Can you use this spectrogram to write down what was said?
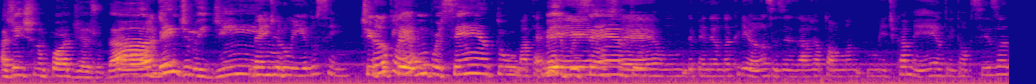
A gente não pode ajudar, Pode. bem diluidinho. Bem diluído, sim. Tipo Tanto que é- 1%, Até meio por cento. é, um, dependendo da criança, às vezes ela já toma um medicamento, então precisa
